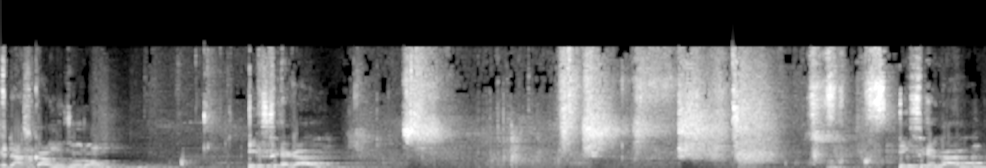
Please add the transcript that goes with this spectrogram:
Et dans ce cas, nous aurons x égale x égale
